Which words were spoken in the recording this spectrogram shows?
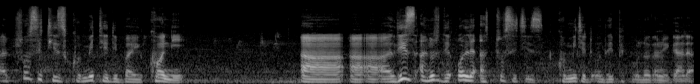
Atrocities committed by Kony, uh, uh, uh, these are not the only atrocities committed on the people of northern Uganda.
